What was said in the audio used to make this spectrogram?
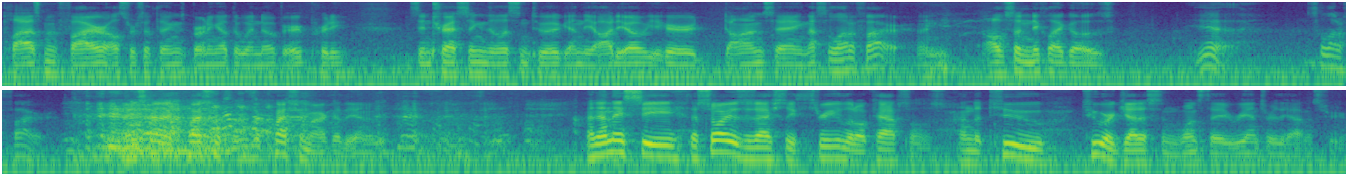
plasma, fire, all sorts of things burning out the window, very pretty. It's interesting to listen to it again, the audio. You hear Don saying, That's a lot of fire. And all of a sudden, Nikolai goes, Yeah, that's a lot of fire. and kind of question, there's a question mark at the end of it. And then they see the Soyuz is actually three little capsules, and the two two are jettisoned once they re-enter the atmosphere.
